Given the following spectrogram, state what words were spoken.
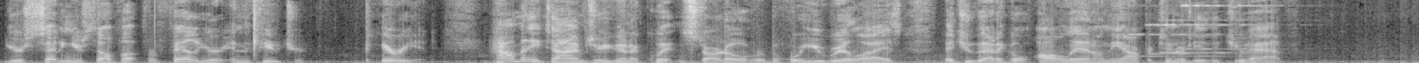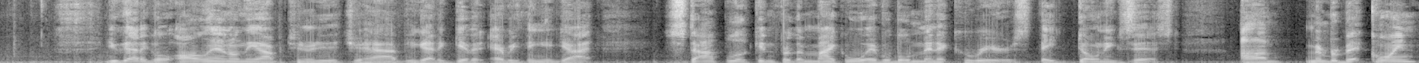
you're setting yourself up for failure in the future, period. How many times are you going to quit and start over before you realize that you got to go all in on the opportunity that you have? You got to go all in on the opportunity that you have. You got to give it everything you got. Stop looking for the microwavable minute careers. They don't exist. Um, remember Bitcoin?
